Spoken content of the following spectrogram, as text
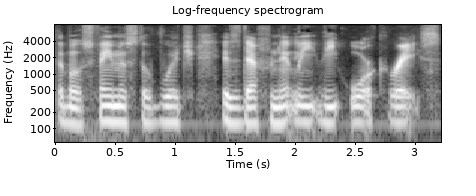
the most famous of which is definitely the Ork race,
